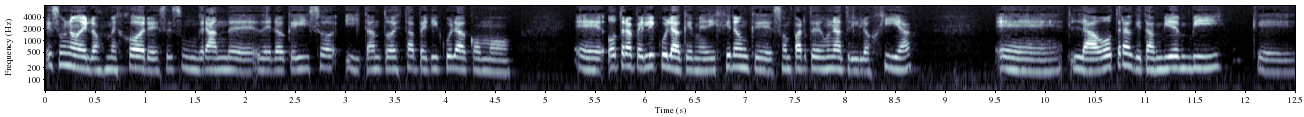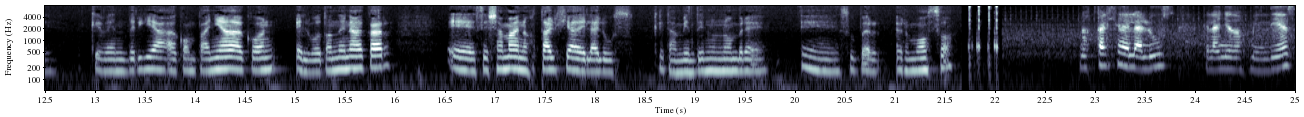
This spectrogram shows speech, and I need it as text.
es uno de los mejores, es un grande de, lo que hizo y tanto esta película como eh, otra película que me dijeron que son parte de una trilogía, eh, la otra que también vi que, que, vendría acompañada con El botón de nácar, eh, se llama Nostalgia de la Luz, que también tiene un nombre súper hermoso. Nostalgia de la Luz del año 2010,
